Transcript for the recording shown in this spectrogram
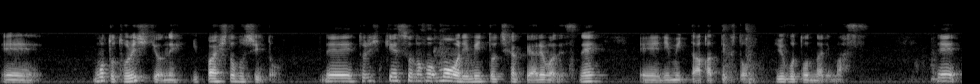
えーもっと取引をね、いっぱいしてほしいと。で、取引件数の方もリミット近くやればですね、えーリミット上がっていくということになります。で、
